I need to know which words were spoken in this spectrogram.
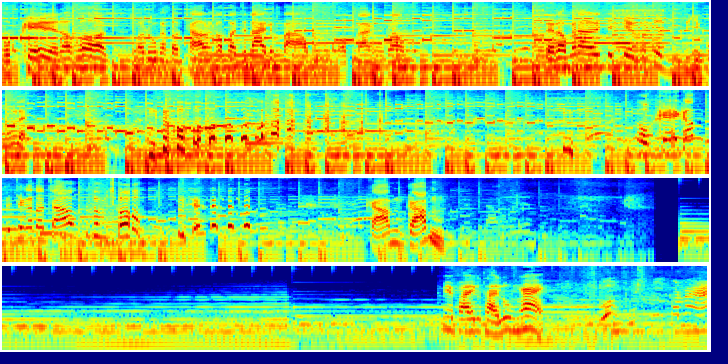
โอเค เดี๋ยวเราก็มาดูกันตอนเช้านะครับว่าจะได้หรือเปล่าประกอบการของเรา แต่เราไม่น่าจะเจอคนเสื้อสีชมพูแหละ โอเคครับเดี๋ยวเจอกันตอนเช้าท่านผู้ชมกำกำมีไฟก็ถ่ายรูปง่ายลุงมีคนมาหา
